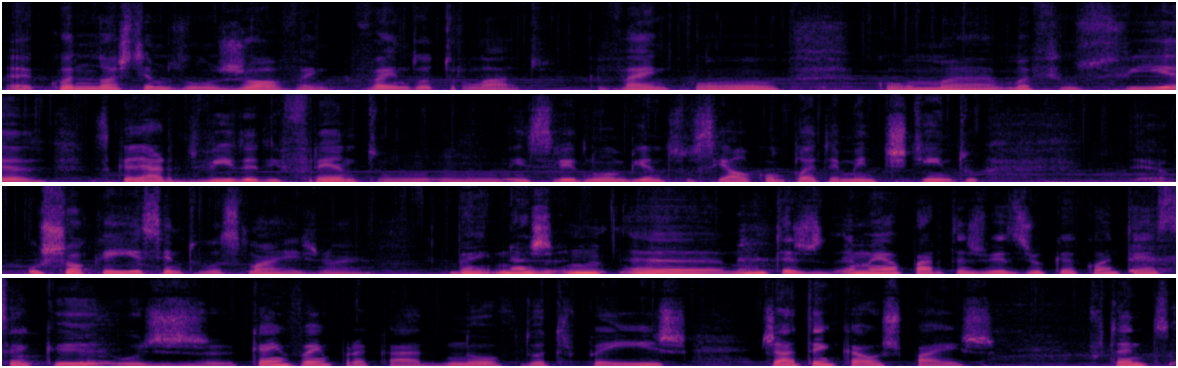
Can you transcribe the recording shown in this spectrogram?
Eh, Quando nós temos um jovem que vem do outro lado, que vem com, com uma, uma filosofia, se calhar, de vida diferente, um- um- inserido num ambiente social completamente distinto, o choque aí acentua-se mais, não é? Bem, nós, eh, muitas, a maior parte das vezes o que acontece é que os, quem vem para cá de novo de outro país já tem cá os pais. Portanto,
